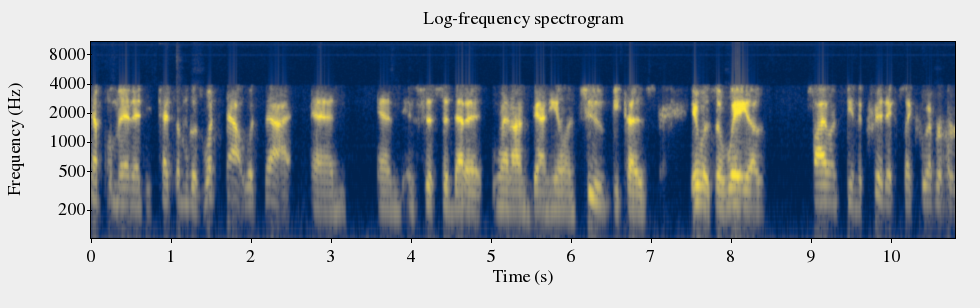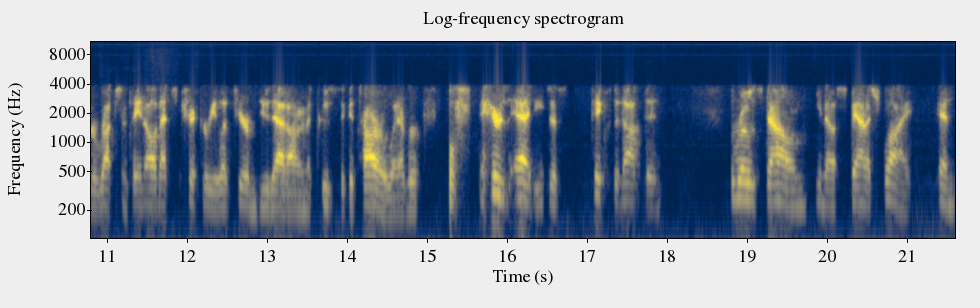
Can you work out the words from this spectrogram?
Templeman and Ted Templeman goes, "What's that? What's that?" and and insisted that it went on Van Halen too because it was a way of silencing the critics, like whoever heard Eruption saying, "Oh, that's trickery. Let's hear him do that on an acoustic guitar or whatever." Well, here's Ed. He just picks it up and throws down, you know, Spanish Fly and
